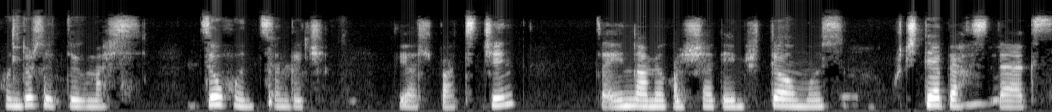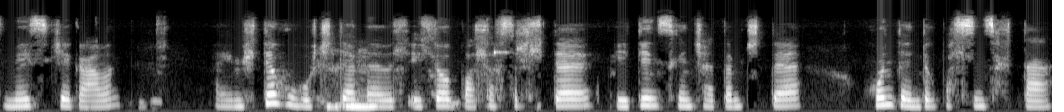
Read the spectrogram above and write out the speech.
хөндөр сэдвийг маш зөв хүндсэн гэж би бол бодож байна. За энэ номыг уншаад эмэгтэй хүмүүс хүчтэй байх хэрэгтэй гэсэн мессежийг аавна эмэгтэй хүн хүчтэй байвал илүү боловсралтай, эдийн засгийн чадамжтай, хүн тэндэг болсон цагта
